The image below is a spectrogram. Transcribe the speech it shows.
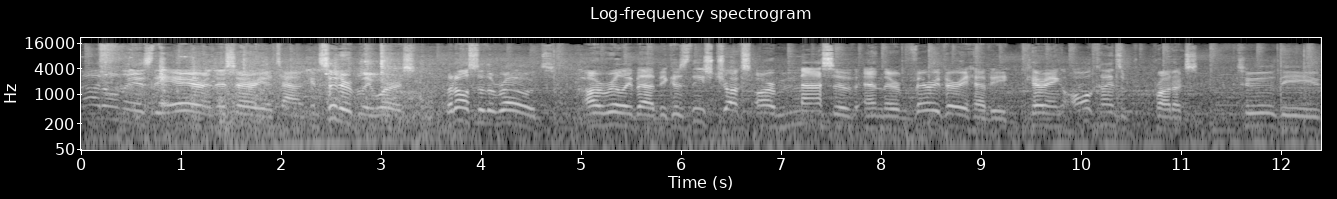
Not only is the air in this area of town considerably worse, but also the roads are really bad because these trucks are massive and they're very, very heavy, carrying all kinds of products to the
